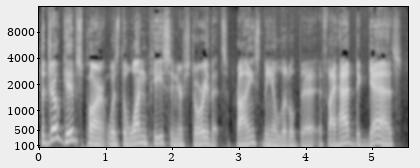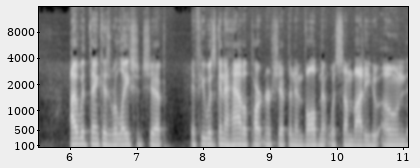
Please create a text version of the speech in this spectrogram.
The Joe Gibbs part was the one piece in your story that surprised me a little bit. If I had to guess, I would think his relationship, if he was going to have a partnership and involvement with somebody who owned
